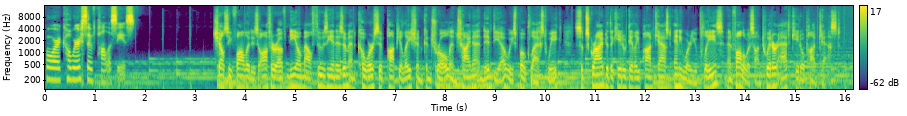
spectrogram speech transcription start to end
for coercive policies. Chelsea Follett is author of Neo Malthusianism and Coercive Population Control in China and India. We spoke last week. Subscribe to the Cato Daily Podcast anywhere you please and follow us on Twitter at Cato Podcast.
